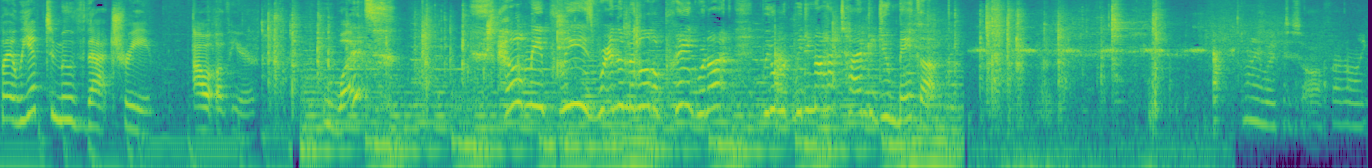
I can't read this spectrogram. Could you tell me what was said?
But we have to move that tree out of here. What? Help me, please. We're in the middle of a prank. We're not, we don't, we do not have time to do makeup. Let me wipe this off. I don't like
